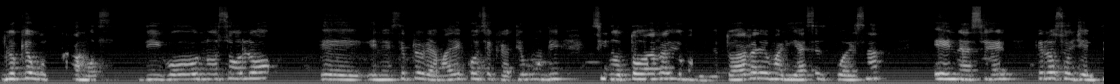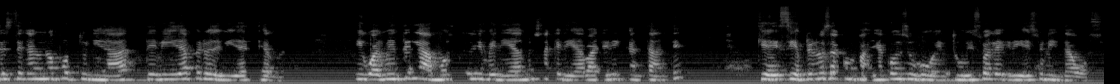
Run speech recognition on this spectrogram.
lo que buscamos, digo, no solo eh, en este programa de Consecratio Mundi, sino toda Radio María. Toda Radio María se esfuerza en hacer que los oyentes tengan una oportunidad de vida, pero de vida eterna. Igualmente le damos la bienvenida a nuestra querida Valerie Cantante, que siempre nos acompaña con su juventud y su alegría y su linda voz.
